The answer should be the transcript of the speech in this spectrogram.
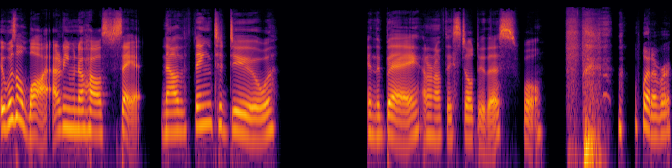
it was a lot. I don't even know how else to say it. Now, the thing to do in the Bay, I don't know if they still do this. Well, whatever.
